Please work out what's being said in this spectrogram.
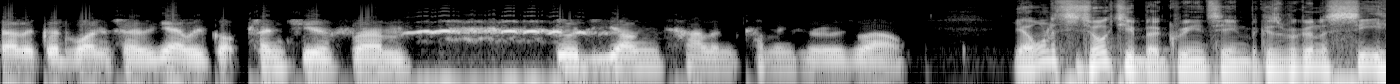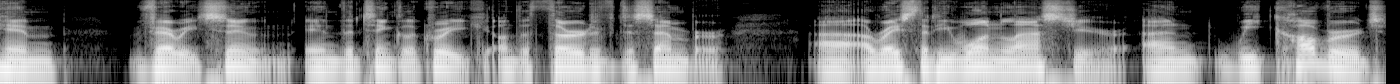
another good one. So yeah, we've got plenty of um, good young talent coming through as well. Yeah, I wanted to talk to you about Greaneteen because we're going to see him very soon in the Tingle Creek on the third of December, uh, a race that he won last year, and we covered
